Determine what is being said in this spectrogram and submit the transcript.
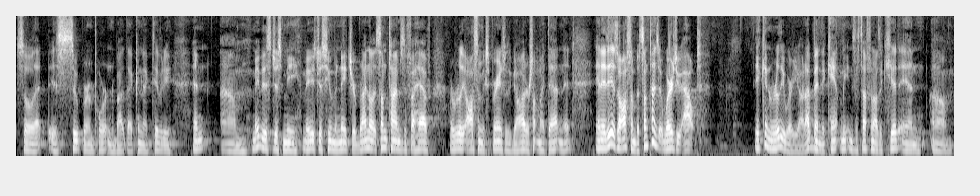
So that is super important about that connectivity. And um, maybe it's just me, maybe it's just human nature, but I know that sometimes if I have a really awesome experience with God or something like that, and it, and it is awesome, but sometimes it wears you out. It can really wear you out. I've been to camp meetings and stuff when I was a kid, and um,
